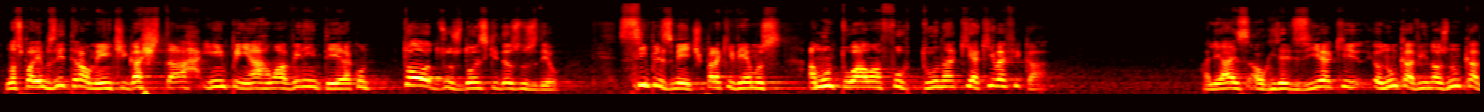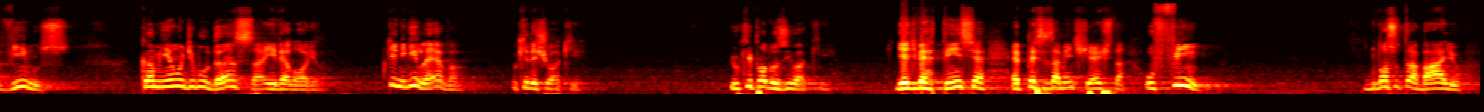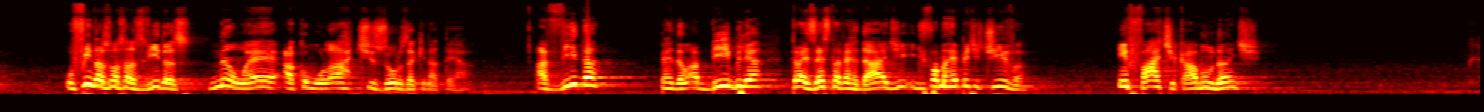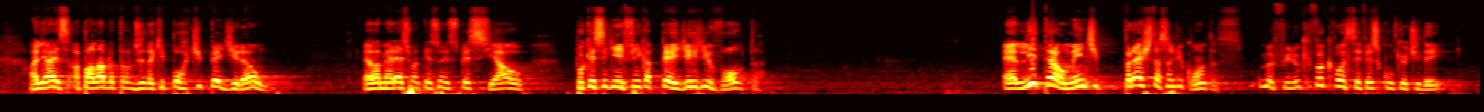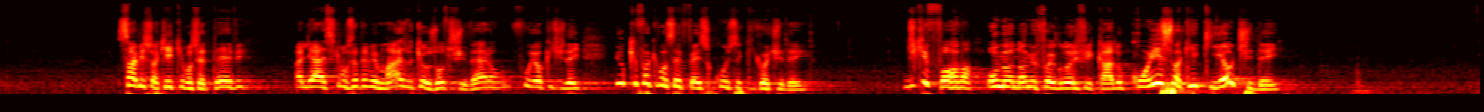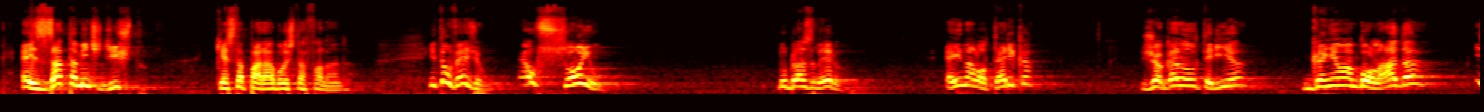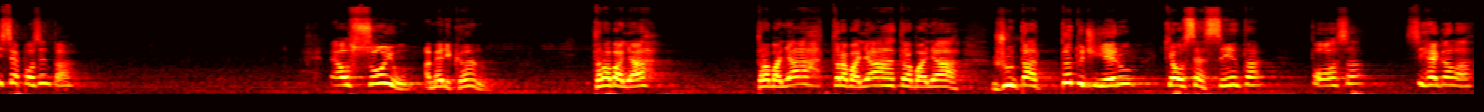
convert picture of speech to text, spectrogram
Nós podemos literalmente gastar e empenhar uma vida inteira com todos os dons que Deus nos deu, simplesmente para que venhamos amontoar uma fortuna que aqui vai ficar. Aliás, alguém já dizia que eu nunca vi, nós nunca vimos caminhão de mudança em velório, porque ninguém leva o que deixou aqui e o que produziu aqui. E a advertência é precisamente esta: o fim do nosso trabalho, o fim das nossas vidas não é acumular tesouros aqui na terra. A vida, perdão, a Bíblia traz esta verdade e de forma repetitiva, enfática, abundante. Aliás, a palavra traduzida aqui por te pedirão, ela merece uma atenção especial, porque significa pedir de volta. É literalmente prestação de contas. Meu filho, o que foi que você fez com o que eu te dei? Sabe isso aqui que você teve? Aliás, que você teve mais do que os outros tiveram, fui eu que te dei. E o que foi que você fez com isso aqui que eu te dei? De que forma o meu nome foi glorificado com isso aqui que eu te dei? É exatamente disto que esta parábola está falando. Então vejam, é o sonho do brasileiro. É ir na lotérica, jogar na loteria, ganhar uma bolada e se aposentar. É o sonho americano. Trabalhar, trabalhar, trabalhar, trabalhar, juntar tanto dinheiro que aos 60 possa se regalar.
